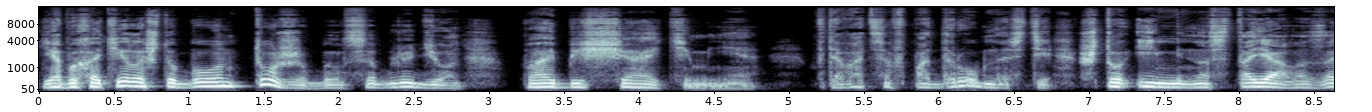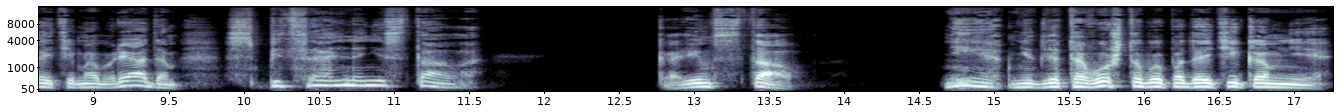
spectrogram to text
Я бы хотела, чтобы он тоже был соблюден. Пообещайте мне вдаваться в подробности, что именно стояло за этим обрядом, специально не стало. Карим встал. Нет, не для того, чтобы подойти ко мне.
